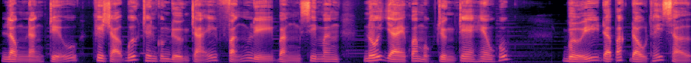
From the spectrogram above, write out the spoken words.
Lòng nặng trĩu khi sợ bước trên con đường trải phẳng lì bằng xi măng nối dài qua một rừng tre heo hút. Bưởi đã bắt đầu thấy sợ,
